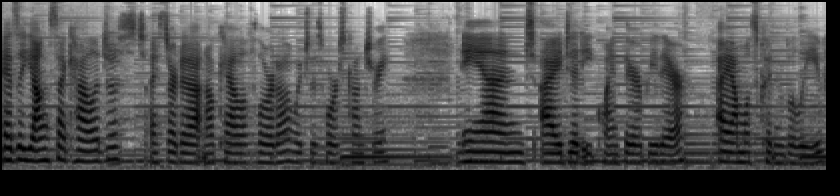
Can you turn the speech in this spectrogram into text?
As a young psychologist, I started out in Ocala, Florida, which is horse country, and I did equine therapy there. I almost couldn't believe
